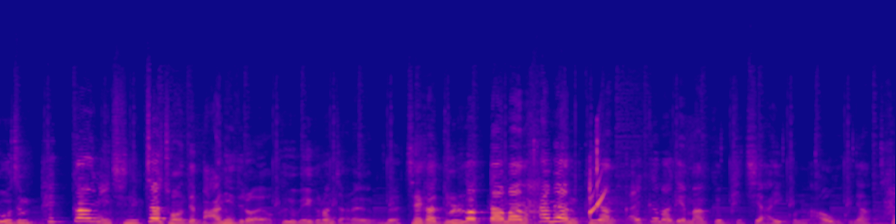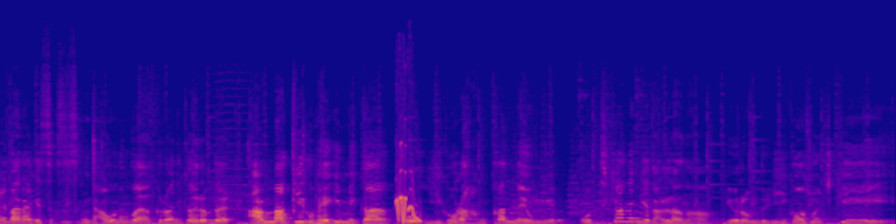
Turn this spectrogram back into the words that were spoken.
요즘 팩강이 진짜 저한테 많이 들어요 그게 왜 그런지 알아요 여러분들? 제가 눌렀다만 하면 그냥 깔끔하게 막 그 피치 아이콘 나오고 그냥 살벌하게 쓱쓱쓱 나오는 거야 그러니까 여러분들 안 맡기고 100입니까? 어 이거를 안 깠네 형님? 어떻게 하는 게 날라나? 여러분들 이거 솔직히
